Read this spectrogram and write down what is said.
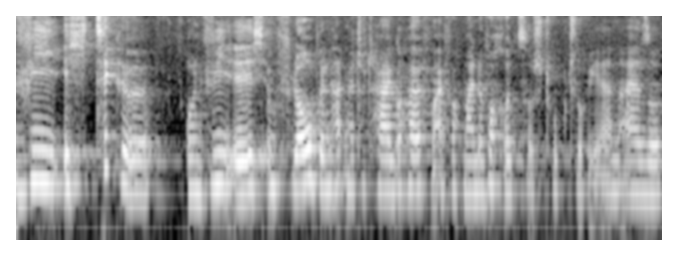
wie ich ticke und wie ich im Flow bin, hat mir total geholfen, einfach meine Woche zu strukturieren. Also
